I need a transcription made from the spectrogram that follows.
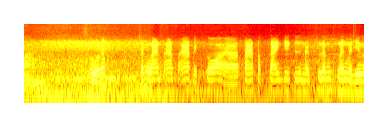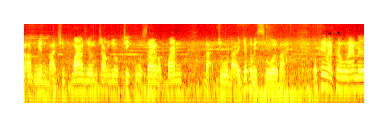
បាទ ស្រួលណាចឹងឡានស្អាតស្អាតដែលកតាតុបតែងគេគឺនៅផ្លឹងផ្លឹងដែលយើងអត់មានបាក់ឈឺក្បាលយើងចង់យកជិះគ្រួសារក៏បានដាក់ជួលដាក់អីចឹងក៏វាស្រួលបាទអូខេបាទក្នុងឡាននៅ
